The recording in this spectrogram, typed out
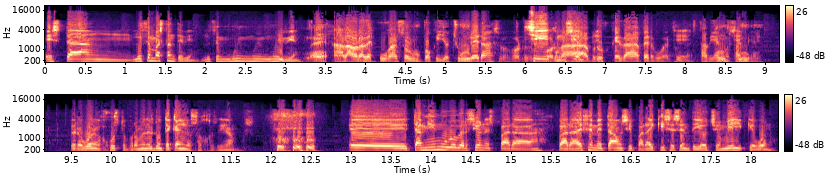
están lucen bastante bien, lucen muy muy muy bien. Eh, a la hora de jugar son un poquillo chungueras por, la brusquedad, pero bueno, está bien también. Pero bueno, justo, por lo menos no te caen los ojos, digamos. Eh, también hubo versiones para, para FM Towns y para X68000 que, bueno,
